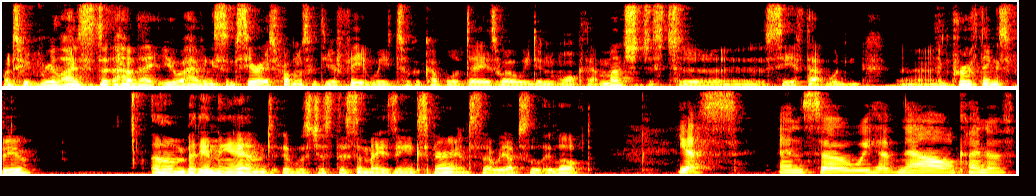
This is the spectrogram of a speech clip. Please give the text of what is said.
once we'd realized uh, that you were having some serious problems with your feet. We took a couple of days where we didn't walk that much just to see if that would uh, improve things for you. Um, but in the end, it was just this amazing experience that we absolutely loved. Yes. And so we have now kind of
